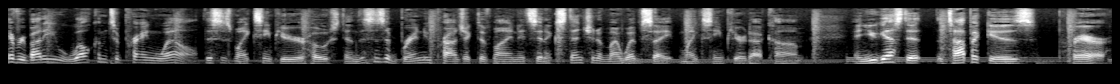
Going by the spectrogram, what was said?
Everybody, welcome to Praying Well. This is Mike St. Pierre, your host, and this is a brand new project of mine. It's an extension of my website, mikestpierre.com. And you guessed it, the topic is prayer.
